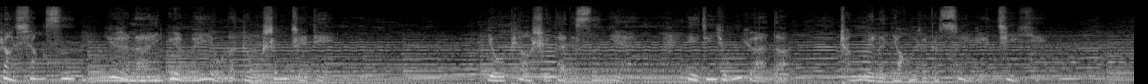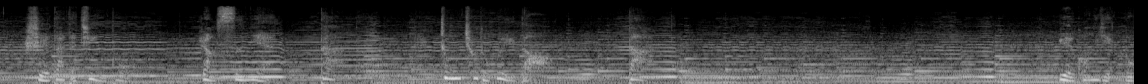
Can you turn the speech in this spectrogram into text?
让相思越来越没有了容身之地。邮票时代的思念，已经永远的成为了遥远的岁月记忆。时代的进步，让思念淡了，中秋的味道淡了。月光引路，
